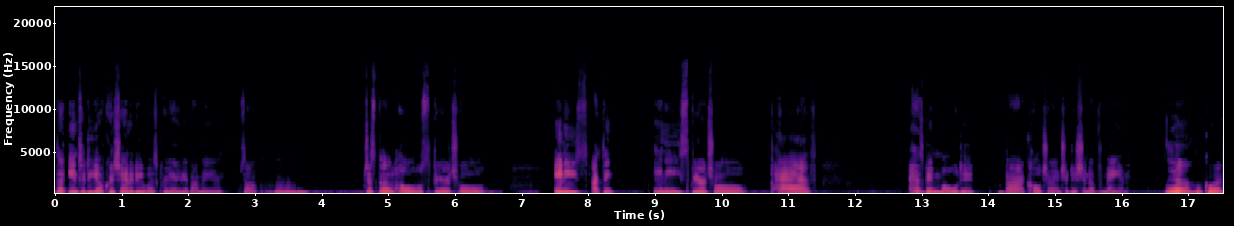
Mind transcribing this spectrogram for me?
the entity of Christianity was created by man. So Mhm. just the whole spiritual any I think any spiritual path has been molded by culture and tradition of man. Yeah, of course.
